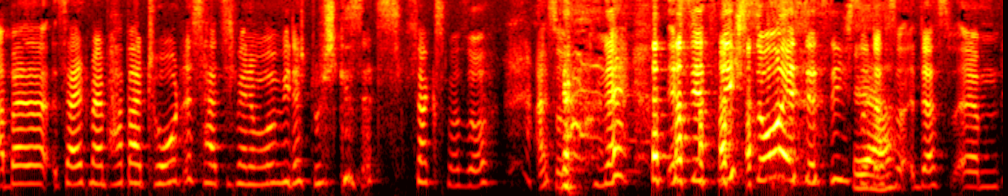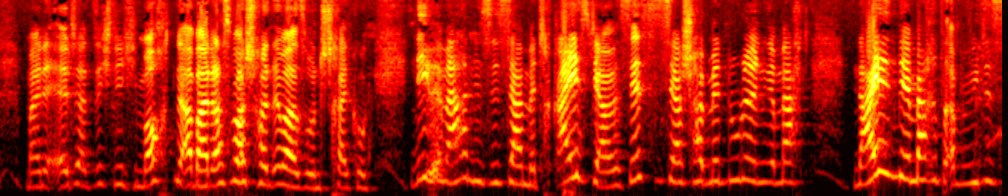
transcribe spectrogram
Aber seit mein Papa tot ist, hat sich meine Mama wieder durchgesetzt. Ich sag's mal so. Also, ne, ist jetzt nicht so, ist jetzt nicht so, ja. dass, dass ähm, meine Eltern sich nicht mochten, aber das war schon immer so ein Streitpunkt. Nee, wir machen dieses Jahr mit Reis, wir haben es letztes Jahr schon mit Nudeln gemacht. Nein, wir machen es aber dieses,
